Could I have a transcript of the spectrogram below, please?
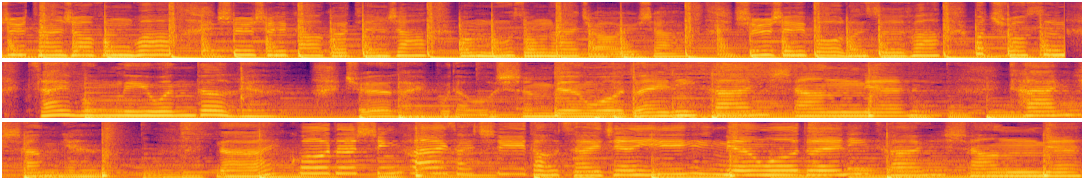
十指谈笑风华？是谁高歌天下，我目送海角余霞？是谁拨乱丝发，我愁思？在梦里吻的脸，却来不到我身边。我对你太想念，太想念。那爱过的心还在祈祷再见一面。我对你太想念，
